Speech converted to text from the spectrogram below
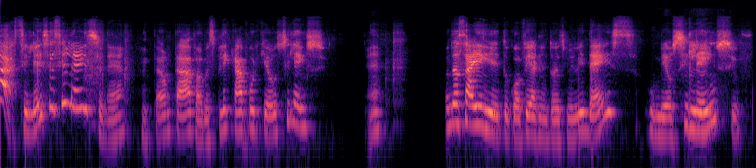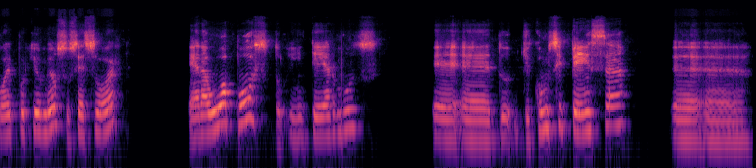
Ah, silêncio é silêncio, né? Então tá, vamos explicar por que o silêncio. Né? Quando eu saí do governo em 2010, o meu silêncio foi porque o meu sucessor era o oposto em termos é, é, do, de como se pensa é, é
